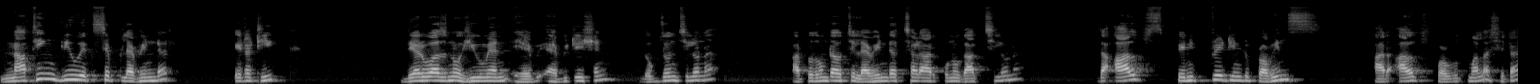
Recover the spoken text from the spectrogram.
nothing grew except lavender এটা ঠিক। There was no human habitation লোকজন ছিল না। আর প্রথমটা হচ্ছে ল্যাভেন্ডার ছাড়া আর কোনো গাছ ছিল না। The Alps penetrate into province আর আলপস পর্বতমালা সেটা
